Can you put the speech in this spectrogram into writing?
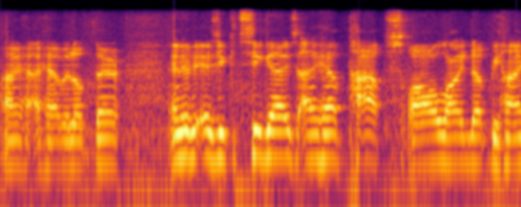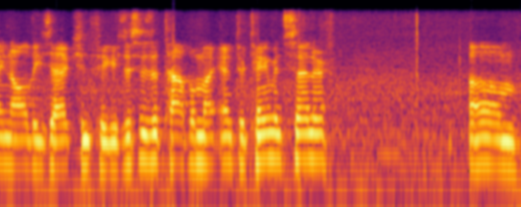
I, I have it up there. And as you can see guys, I have pops all lined up behind all these action figures. This is the top of my entertainment center. Um,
